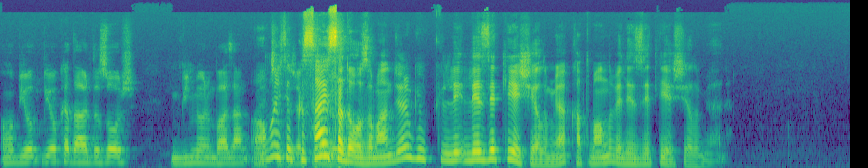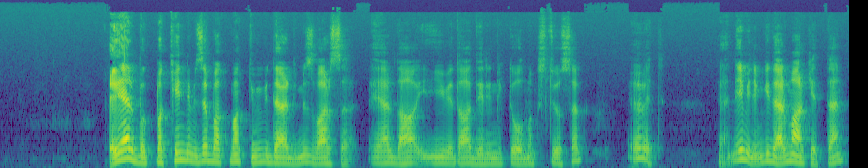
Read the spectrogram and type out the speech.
Ama bir o, bir o kadar da zor. Bilmiyorum bazen. Ama işte çıldıracak kısaysa oluyorum. da o zaman diyorum ki le- lezzetli yaşayalım ya. Katmanlı ve lezzetli yaşayalım yani. Eğer bak bak kendimize bakmak gibi bir derdimiz varsa, eğer daha iyi ve daha derinlikte olmak istiyorsak, evet. Yani ne bileyim gider marketten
